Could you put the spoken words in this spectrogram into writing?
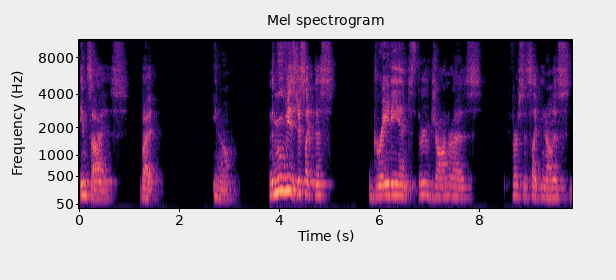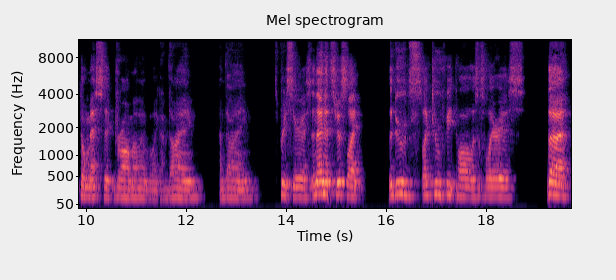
in size. But, you know, the movie is just like this gradient through genres versus like, you know, this domestic drama of like, I'm dying, I'm dying. It's pretty serious. And then it's just like, the dude's like two feet tall. This is hilarious. The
